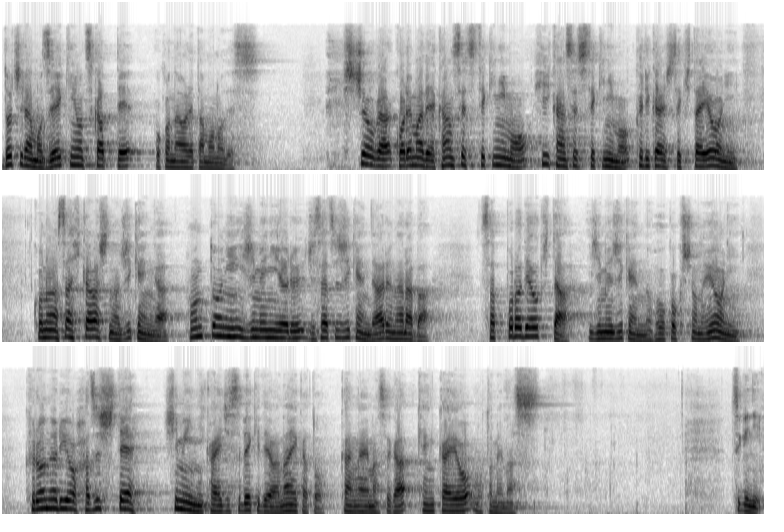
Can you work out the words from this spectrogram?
どちらも税金を使って行われたものです。市長がこれまで間接的にも非間接的にも繰り返してきたように、この旭川市の事件が本当にいじめによる自殺事件であるならば、札幌で起きたいじめ事件の報告書のように、黒塗りを外して市民に開示すべきではないかと考えますが、見解を求めます。次に、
